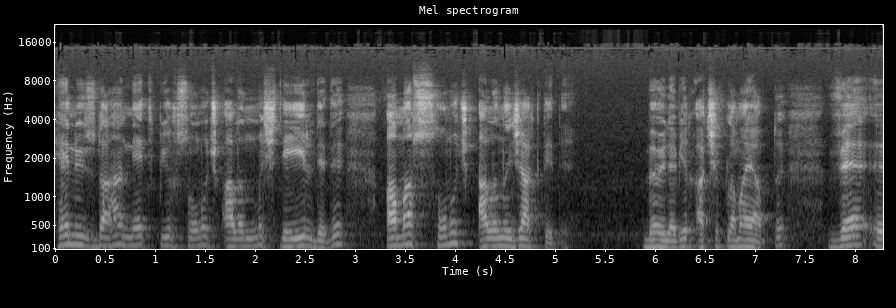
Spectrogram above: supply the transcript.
Henüz daha net bir sonuç alınmış değil dedi. Ama sonuç alınacak dedi. Böyle bir açıklama yaptı. Ve e,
